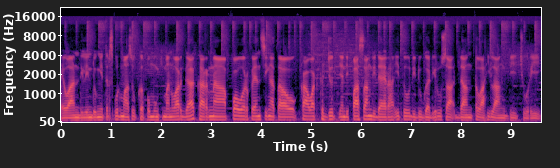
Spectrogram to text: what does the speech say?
Hewan dilindungi tersebut masuk ke pemukiman warga karena power fencing atau kawat kejut yang dipasang di daerah itu diduga dirusak dan telah hilang dicuri.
